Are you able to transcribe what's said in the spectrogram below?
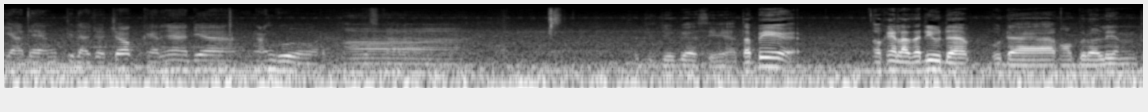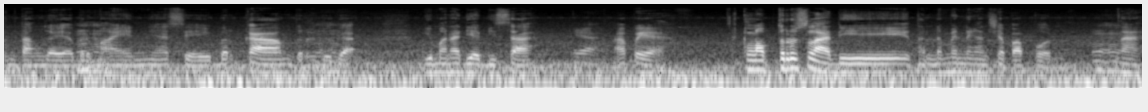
ya ada yang tidak cocok akhirnya dia nganggur sekarang. ah, sedih juga sih ya. Tapi oke lah tadi udah udah ngobrolin tentang gaya bermainnya si Berkam terus Mhm. juga gimana dia bisa ya apa ya? Klop terus lah di tandemin dengan siapa pun. Mhm. Nah,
